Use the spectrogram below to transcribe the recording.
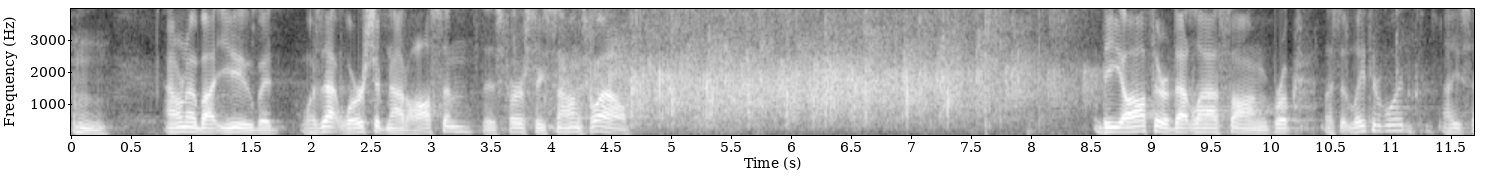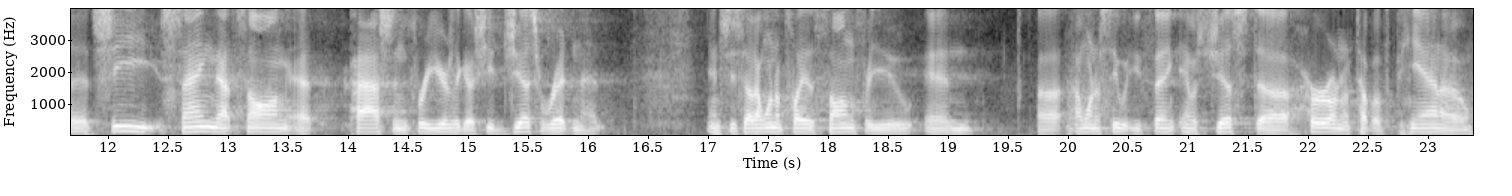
I don't know about you, but was that worship not awesome? Those first three songs? Wow. the author of that last song, Brooke, was it Littlewood? How you say it? She sang that song at Passion three years ago. She'd just written it. And she said, I want to play a song for you, and uh, I want to see what you think. And it was just uh, her on the top of a piano,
